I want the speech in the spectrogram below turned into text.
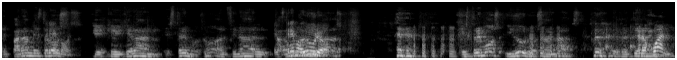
eh, parámetros que, que, eran extremos, ¿no? Al final... Extremo duro. extremos y duros, además. Pero Juan,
